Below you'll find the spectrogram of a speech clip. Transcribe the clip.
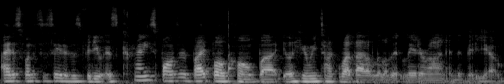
I just wanted to say that this video is kindly sponsored by Bulk Homme, but you'll hear me talk about that a little bit later on in the video.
